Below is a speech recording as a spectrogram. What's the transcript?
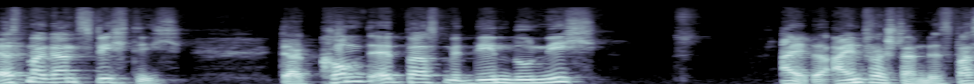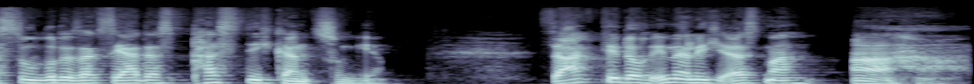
Erstmal ganz wichtig. Da kommt etwas, mit dem du nicht einverstanden bist, was du, wo du sagst, ja, das passt nicht ganz zu mir. Sag dir doch innerlich erstmal, aha.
